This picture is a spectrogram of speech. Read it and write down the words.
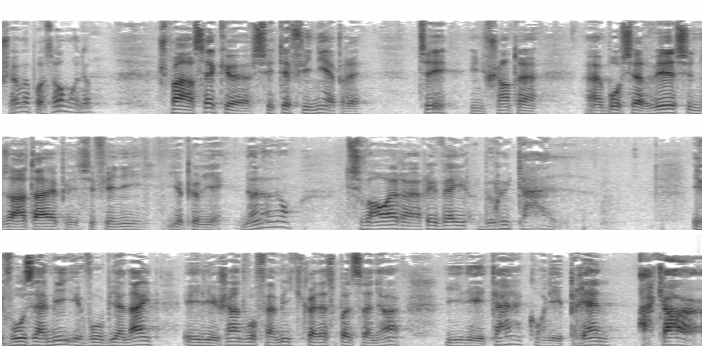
Je je savais pas ça, moi, là. Je pensais que c'était fini après. Tu sais, il nous chante un, beau service, il nous enterre, puis c'est fini, il n'y a plus rien. Non, non, non. Tu vas avoir un réveil brutal. Et vos amis et vos bien-être et les gens de vos familles qui connaissent pas le Seigneur, il est temps qu'on les prenne à cœur.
